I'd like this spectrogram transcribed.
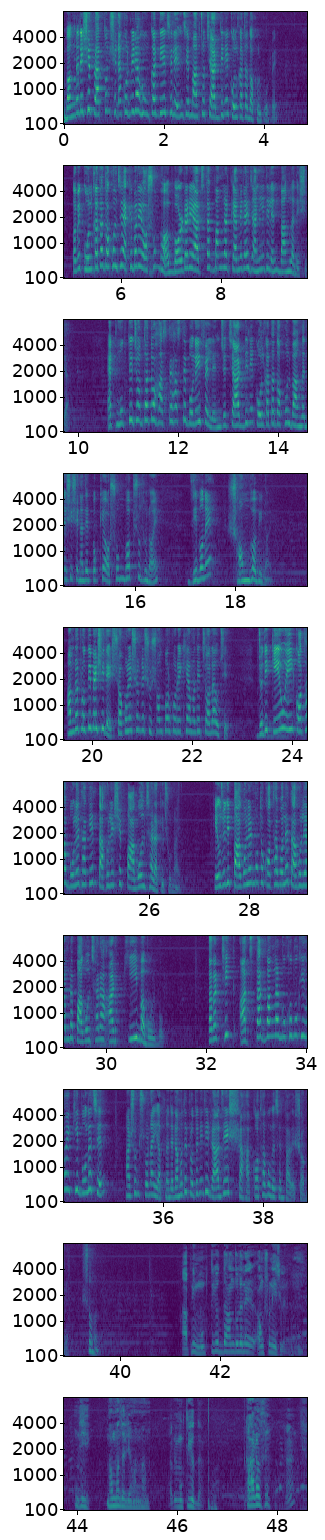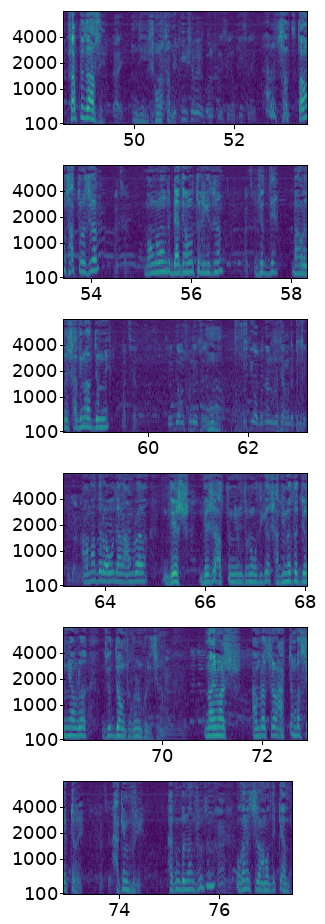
বাংলাদেশের প্রাক্তন সেনাকর্মীরা হুঙ্কার দিয়েছিলেন যে মাত্র চার দিনে কলকাতা দখল করবে। তবে কলকাতা দখল যে একেবারে অসম্ভব, বর্ডারে আজতাক বাংলার ক্যামেরায় জানিয়ে দিলেন বাংলাদেশিরা। এক মুক্তিযোদ্ধা তো হাসতে হাসতে বলেই ফেললেন যে চার দিনে কলকাতা দখল বাংলাদেশি সেনাদের পক্ষে অসম্ভব শুধু নয়, জীবনে সম্ভবই নয়। আমরা প্রতিবেশী দেশ সকলের সঙ্গে সুসম্পর্ক রেখে আমাদের চলা উচিত। যদি কেউ এই কথা বলে থাকেন, তাহলে সে পাগল ছাড়া কিছু নয়। কেউ যদি পাগলের মতো কথা বলে তাহলে আমরা পাগল ছাড়া আর কি বা বলব? তারা ঠিক আজ তাক বাংলার মুখোমুখি হয়ে কি বলেছেন? আসুন শোনাই আপনাদের। আমাদের প্রতিনিধি রাজেশ সাহা কথা বলেছেন তাদের সঙ্গে। শুনুন। আপনি মুক্তিযোদ্ধা আন্দোলনে অংশ নিয়েছিলেন? জি মোহাম্মদ আলী আমার নাম। আপনি মুক্তিযোদ্ধা? কার্ড আছে? হ্যাঁ? সব কিছু আছে। তাই? জি সমস্যা আপনি কি হিসাবে অংশ নিয়েছিলেন? কি ছিলেন? আমি তখন ছাত্র ছিলাম। আচ্ছা। বঙ্গবন্ধুর ডাকে আমরা চলে গেছিলাম আচ্ছা যুদ্ধে বাংলাদেশ স্বাধীনতার জন্য। আচ্ছা। যুদ্ধে অংশ নিয়েছিলেন। কি কি অবদান আমাদের অবদান আমরা দেশ দেশের আত্মনিয়ন্ত্রণ অধিকার স্বাধীনতার জন্য আমরা যুদ্ধে অংশগ্রহণ করেছিলাম। নয় মাস আমরা ছিলাম আট নম্বর সেক্টরে হাকিমপুরে হাকিমপুরি। হাকিমপুর নাম শুনছেন না? ওখানে ছিল আমাদের ক্যাম্প।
